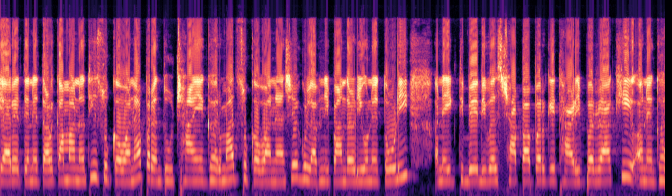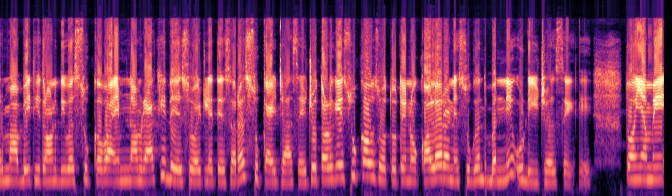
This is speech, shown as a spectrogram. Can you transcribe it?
ત્યારે તેને તડકામાં નથી સુકવવાના, પરંતુ છાંયે ઘરમાં જ સુકવવાના છે. ગુલાબની પાંદડીઓને તોડી અને એકથી બે દિવસ છાપા પર કે થાળી પર રાખી અને ઘરમાં બેથી ત્રણ દિવસ સુકવવા એમ નામ રાખી દેશો એટલે તે સરસ સુકાઈ જશે. જો તડકે સુકવશો તો તેનો કલર અને સુગંધ બંને ઉડી જશે. તો અહીંયા મેં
